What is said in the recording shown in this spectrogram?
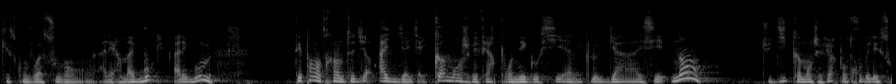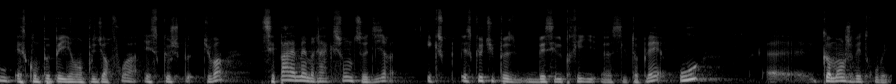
qu'est-ce qu'on voit souvent Allez, un MacBook, allez, boum, t'es pas en train de te dire aïe aïe aïe, comment je vais faire pour négocier avec le gars, essayer. Non, tu dis comment je vais faire pour trouver les sous. Est-ce qu'on peut payer en plusieurs fois Est-ce que je peux, tu vois c'est pas la même réaction de se dire est-ce que tu peux baisser le prix, euh, s'il te plaît, ou euh, comment je vais trouver.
